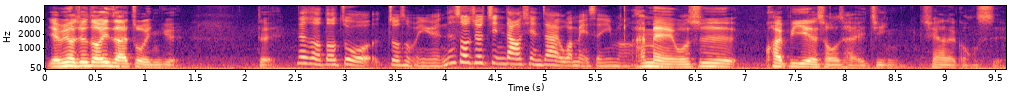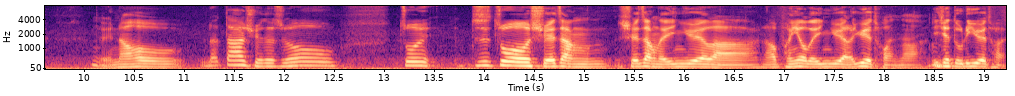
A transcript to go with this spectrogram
也没有，就都一直在做音乐，对，那时候都做做什么音乐？那时候就进到现在完美声音吗？还没，我是快毕业的时候才进现在的公司，对，然后那大学的时候做就是做学长学长的音乐啦，然后朋友的音乐啦，乐团啦，一些独立乐团，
